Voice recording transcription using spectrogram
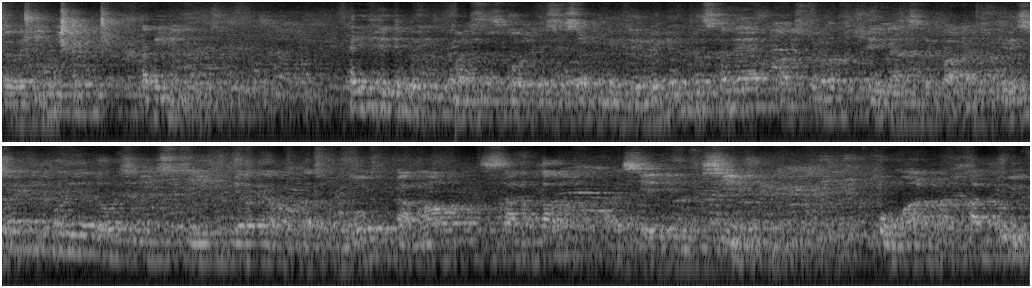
поведінні кабінету. Рішення боїться спорту сьогодні рівень представляє актор 13 пара. Весовая категория до 80 килограммов Казахстан Камал Сантал, Россия 7. Умар Хатуев,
